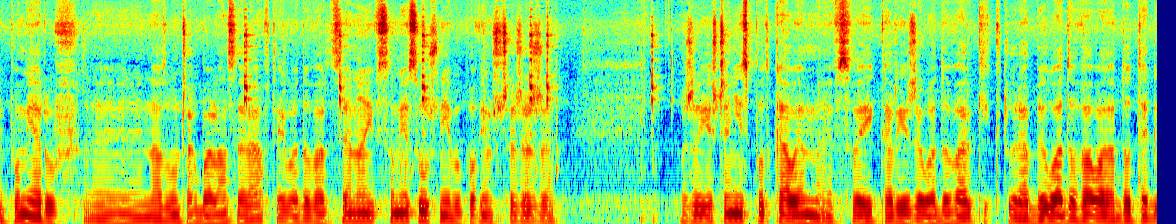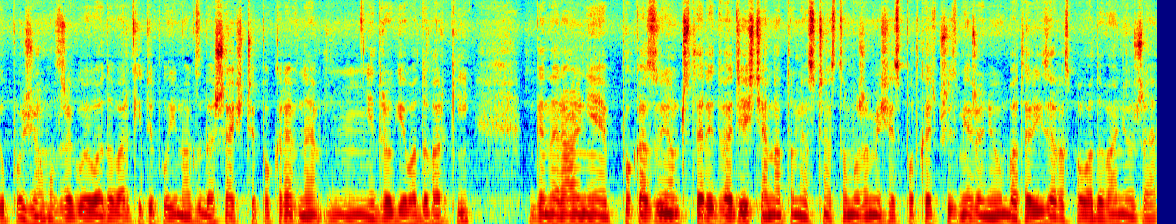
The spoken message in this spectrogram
e, pomiarów e, na złączach balansera w tej ładowarce. No i w sumie słusznie, bo powiem szczerze, że że jeszcze nie spotkałem w swojej karierze ładowarki, która by ładowała do tego poziomu. Z reguły ładowarki typu IMAX B6 czy pokrewne mm, niedrogie ładowarki generalnie pokazują 4,20, natomiast często możemy się spotkać przy zmierzeniu baterii zaraz po ładowaniu, że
